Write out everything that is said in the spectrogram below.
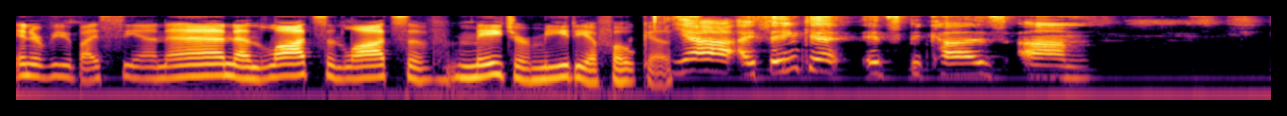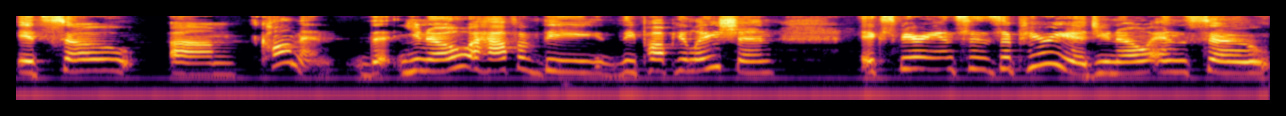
interviewed by CNN and lots and lots of major media focus. Yeah, I think it, it's because um, it's so um, common that, you know, half of the, the population experiences a period, you know, and so,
